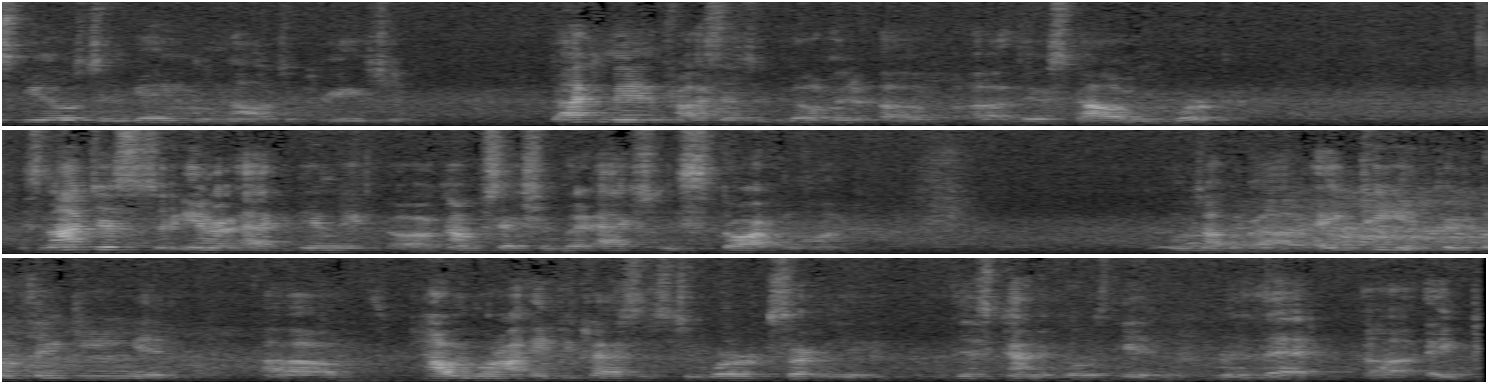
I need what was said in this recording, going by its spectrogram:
skills to engage in knowledge and creation, document and process the development of uh, their scholarly work. It's not just an enter academic uh, conversation, but actually start one. We talk about AP and critical thinking and um, how we want our AP classes to work, certainly this kind of goes in with that uh, AP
